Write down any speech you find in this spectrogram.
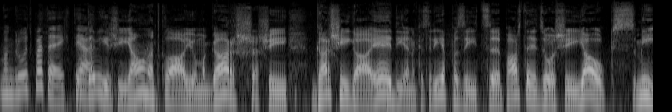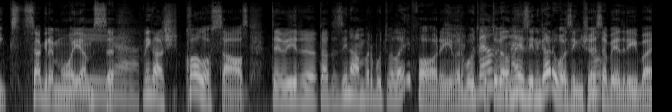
Man grūti pateikt, jā. Tev ir šī jaunatklājuma garša, šī garšīgā ēdiena, kas ir iepazīts, eh, pārsteidzoši jauks, mīksts, sagremojams, eh, Jā. vienkārši kolosāls. Tev ir eh, tāda, zinām, varbūt vēl eiforija, varbūt, Vēl ka tu vēl ne. nezini garoziņu šai Nu, sabiedrībai.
